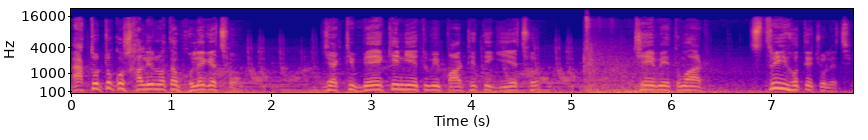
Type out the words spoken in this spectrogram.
এতটুকু শালীনতা ভুলে গেছো যে একটি মেয়েকে নিয়ে তুমি পার্টিতে গিয়েছো? যে মেয়ে তোমার স্ত্রী হতে চলেছে।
